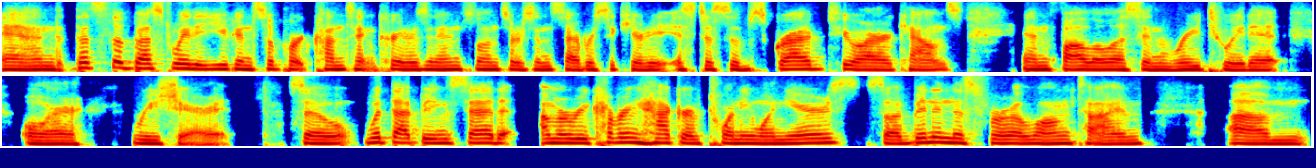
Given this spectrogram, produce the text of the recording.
And that's the best way that you can support content creators and influencers in cybersecurity is to subscribe to our accounts and follow us and retweet it or reshare it. So, with that being said, I'm a recovering hacker of 21 years. So, I've been in this for a long time. Um,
